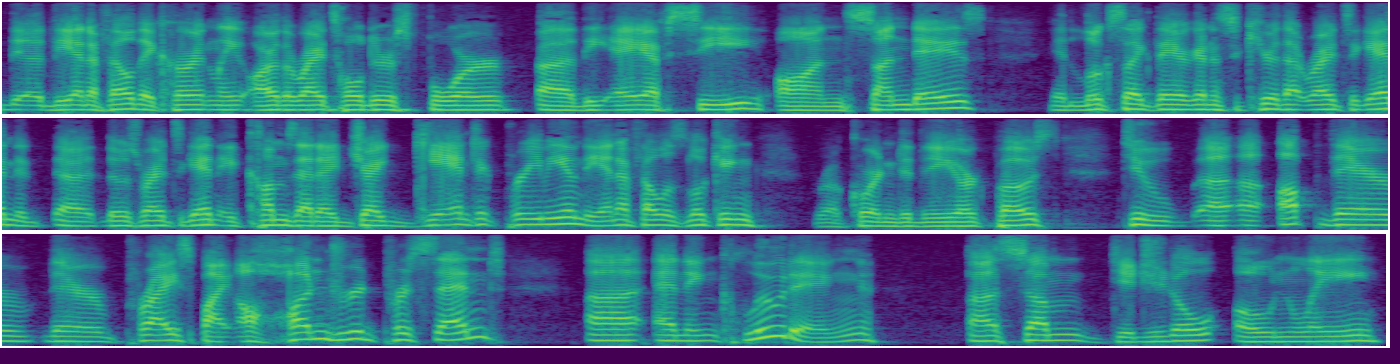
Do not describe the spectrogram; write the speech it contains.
the, the NFL. They currently are the rights holders for uh, the AFC on Sundays. It looks like they are going to secure that rights again. It, uh, those rights again. It comes at a gigantic premium. The NFL is looking, according to the New York Post, to uh, uh, up their their price by a hundred percent, and including uh, some digital only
